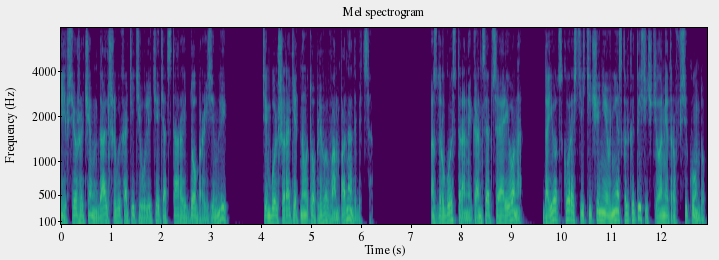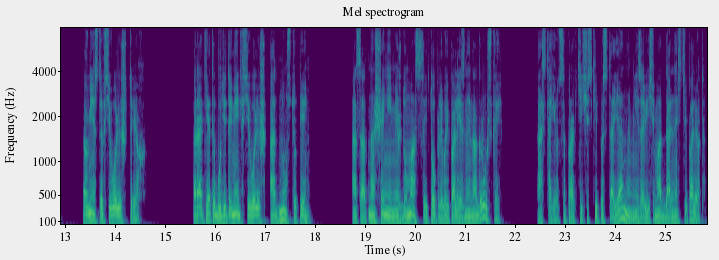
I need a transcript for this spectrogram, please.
«И все же, чем дальше вы хотите улететь от старой доброй Земли, тем больше ракетного топлива вам понадобится. А с другой стороны, концепция Ориона дает скорость истечения в несколько тысяч километров в секунду, вместо всего лишь трех. Ракета будет иметь всего лишь одну ступень, а соотношение между массой топлива и полезной нагрузкой остается практически постоянным, независимо от дальности полета.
